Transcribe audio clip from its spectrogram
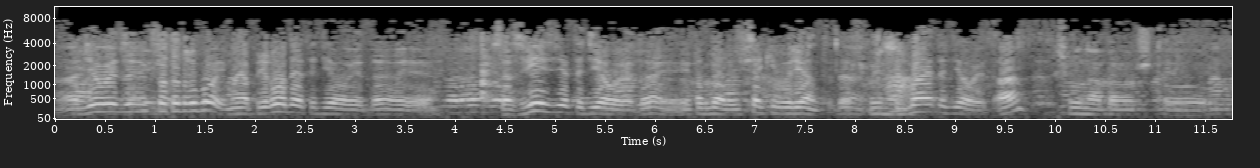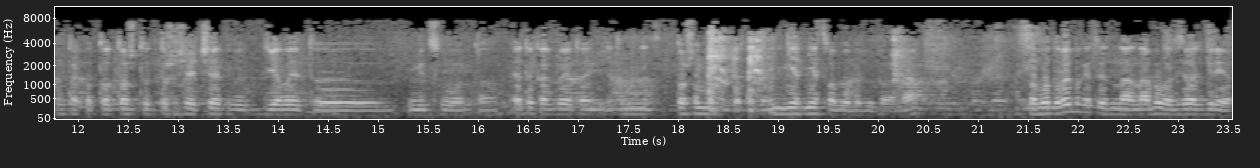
А делает э, кто-то другой. Моя природа это делает, да, и созвездие это делает, да, и так далее. Всякие варианты, да. Судьба это делает, а? Почему наоборот, что так вот то, то, что то, что человек делает э, митцвот, да, это как бы это, это не то, что можно это нет, нет свободы выбора, да. Свобода выбора это на, наоборот сделать грех.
